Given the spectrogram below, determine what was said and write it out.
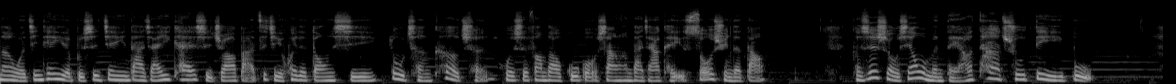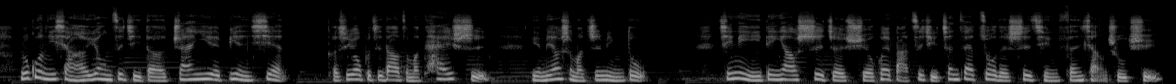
那我今天也不是建议大家一开始就要把自己会的东西录成课程，或是放到 Google 上让大家可以搜寻得到。可是首先我们得要踏出第一步。如果你想要用自己的专业变现，可是又不知道怎么开始，也没有什么知名度，请你一定要试着学会把自己正在做的事情分享出去，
